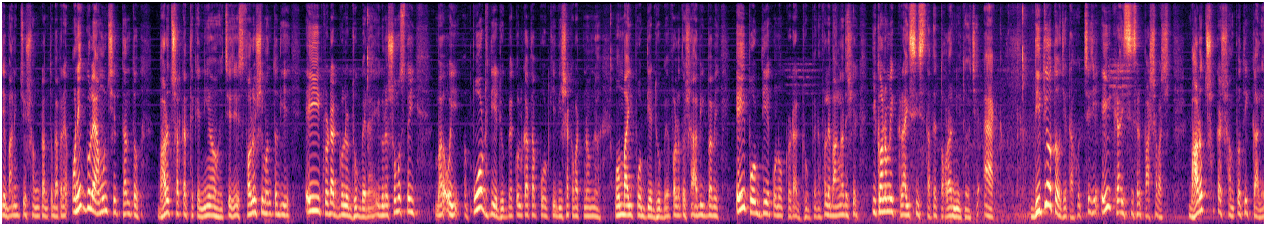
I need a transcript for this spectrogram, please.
যে বাণিজ্য সংক্রান্ত ব্যাপারে অনেকগুলো এমন সিদ্ধান্ত ভারত সরকার থেকে নেওয়া হয়েছে যে স্থল সীমান্ত দিয়ে এই প্রোডাক্টগুলো ঢুকবে না, এগুলো সমস্তই বা ওই পোর্ট দিয়ে ঢুকবে, কলকাতা পোর্ট কি বিশাখাপট্টনম না, মুম্বাই পোর্ট দিয়ে ঢুকবে, ফলত স্বাভাবিকভাবে এই পোর্ট দিয়ে কোনো প্রোডাক্ট ঢুকবে না, ফলে বাংলাদেশের ইকোনমিক ক্রাইসিস তাতে ত্বরান্বিত হয়েছে, এক। দ্বিতীয়ত যেটা হচ্ছে যে এই ক্রাইসিসের পাশাপাশি ভারত সরকার সাম্প্রতিককালে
